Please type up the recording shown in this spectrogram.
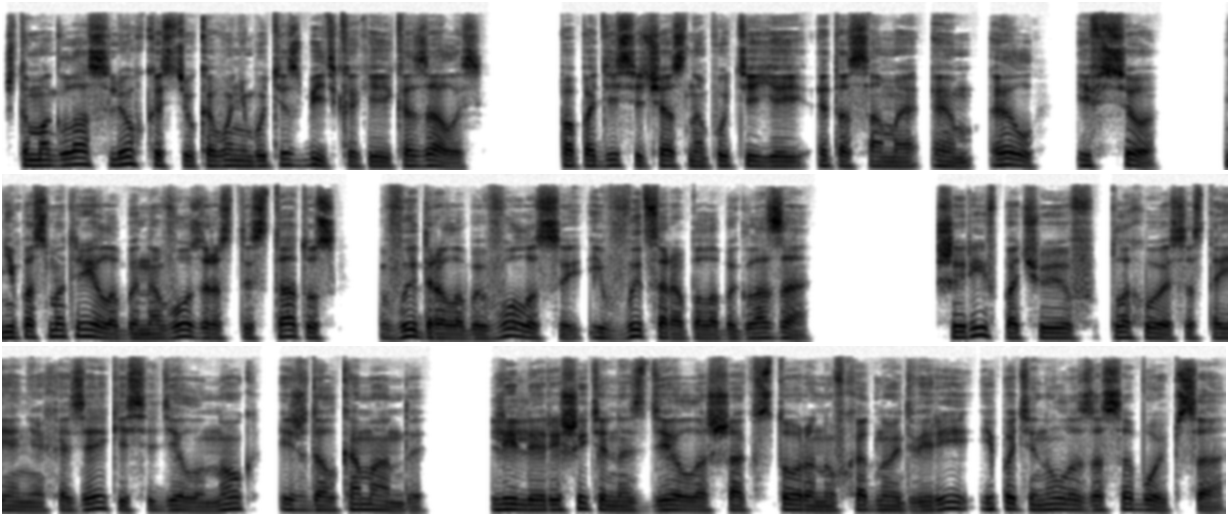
что могла с легкостью кого-нибудь избить, как ей казалось. Попади сейчас на пути ей это самое МЛ, и все. Не посмотрела бы на возраст и статус, выдрала бы волосы и выцарапала бы глаза. Шериф, почуяв плохое состояние хозяйки, сидел у ног и ждал команды. Лилия решительно сделала шаг в сторону входной двери и потянула за собой пса.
